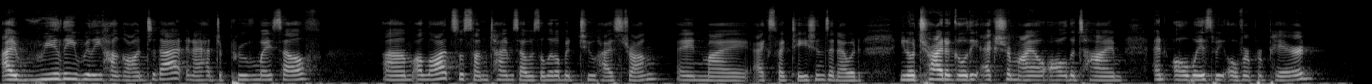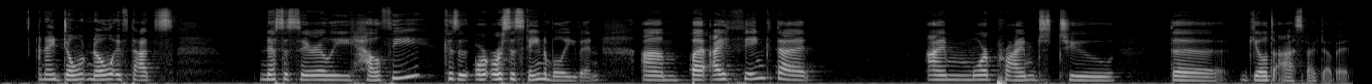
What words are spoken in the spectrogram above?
I really really hung on to that and I had to prove myself um, a lot. So sometimes I was a little bit too high strung in my expectations, and I would, you know, try to go the extra mile all the time and always be over prepared. And I don't know if that's necessarily healthy because or, or sustainable even um, but i think that i'm more primed to the guilt aspect of it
